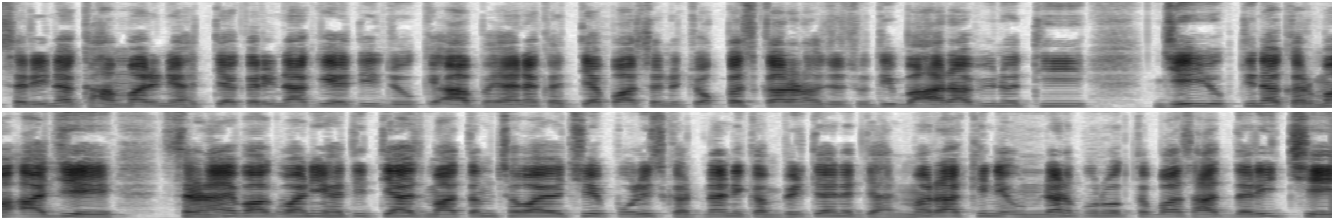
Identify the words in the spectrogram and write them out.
શરીરના ઘા મારીને હત્યા કરી નાખી હતી, જો કે આ ભયાનક હત્યા પાછળનું ચોક્કસ કારણ હજુ સુધી બહાર આવ્યું નથી. જે યુવતીના ઘરમાં આજે શરણાઈ વાગવાની હતી, ત્યાં જ માતમ છવાયો છે. પોલીસ ઘટનાની ગંભીરતાને ધ્યાનમાં રાખીને ઊંડાણપૂર્વક તપાસ હાથ ધરી છે.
